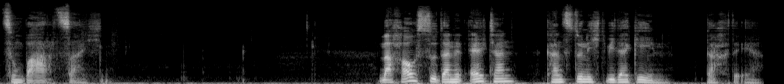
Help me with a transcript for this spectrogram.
zum Wahrzeichen. Nach Haus zu deinen Eltern kannst du nicht wieder gehen, dachte er.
